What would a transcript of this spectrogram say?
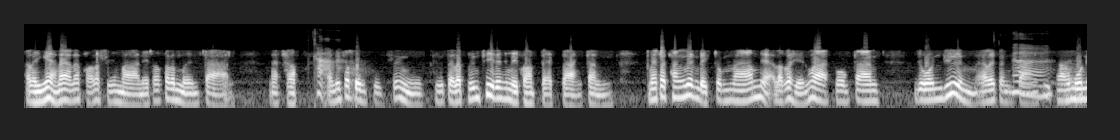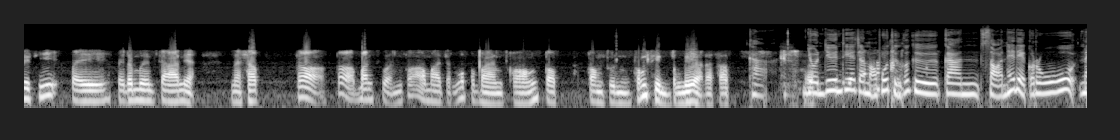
อะไรเงี้ยนะนครราชสีมาเนี่ยเขาก็ดำเนินการนะครับค่ะอันนี้ก็เป็นสิ่งซึ่งคือแต่ละพื้นที่ก็จะมีความแตกต่างกัน แม้กระทั่งเรื่องเด็กจมน้ำเนี่ย เราก็เห็นว่าโครงการ โยนยื่นอะไรต่างๆค่ะที่ทางมูลนิธิไปไปดำเนินการเนี่ยนะครับ ก็ก็บางส่วนก็เอามาจากงบประมาณของกอบกองทุนท้องถิ่นตรงเนี้ยนะครับค่ะโยนยื่นที่อาจารย์หมอพูดถึงก็คือการสอนให้เด็กรู้ใน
